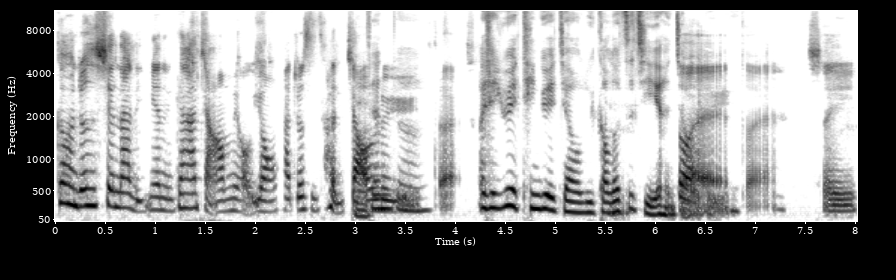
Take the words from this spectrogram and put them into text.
根本就是陷在里面，你跟他讲都没有用，他就是很焦虑，对，而且越听越焦虑，搞得自己也很焦虑，对，对，所以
